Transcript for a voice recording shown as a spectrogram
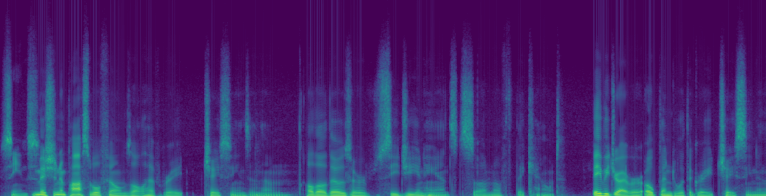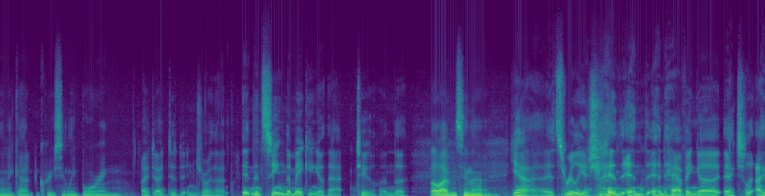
scenes. Mission Impossible films all have great chase scenes in them, although those are CG enhanced, so I don't know if they count. Baby Driver opened with a great chase scene, and then it got increasingly boring. I, I did enjoy that. And then seeing the making of that too. And the Oh, I haven't seen that. yeah, it's really interesting. And and, and having uh actually I,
